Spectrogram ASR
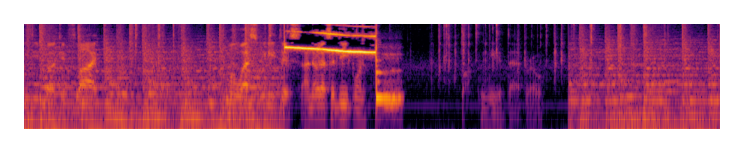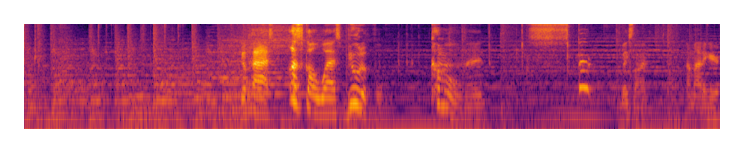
Easy bucket fly. Come on, Wes. We need this. I know that's a deep one. We needed that, bro. Good pass. Let's go, Wes. Beautiful. Come on, man. Skirt. Baseline. I'm out of here.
